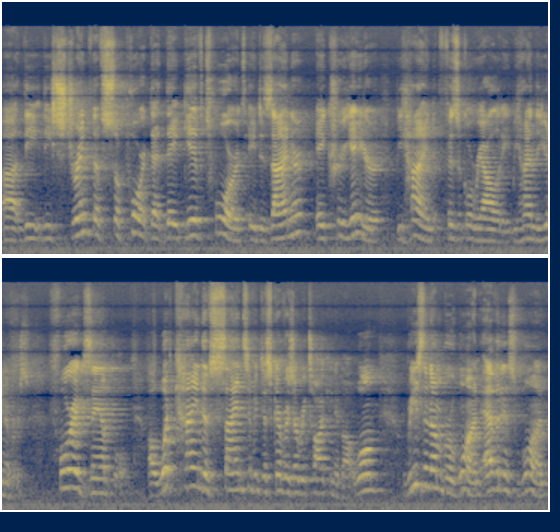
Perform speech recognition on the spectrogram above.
uh, the, the strength of support that they give towards a designer, a creator behind physical reality, behind the universe. For example, uh, what kind of scientific discoveries are we talking about? Well, reason number one, evidence one,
